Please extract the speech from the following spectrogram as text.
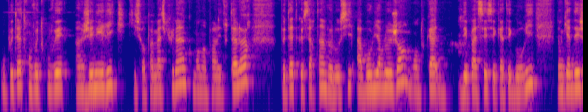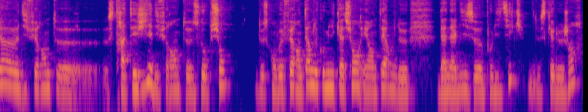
ou peut-être on veut trouver un générique qui soit pas masculin, comme on en parlait tout à l'heure. Peut-être que certains veulent aussi abolir le genre, ou en tout cas dépasser ces catégories. Donc il y a déjà euh, différentes euh, stratégies et différentes options de ce qu'on veut faire en termes de communication et en termes d'analyse euh, politique de ce qu'est le genre.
